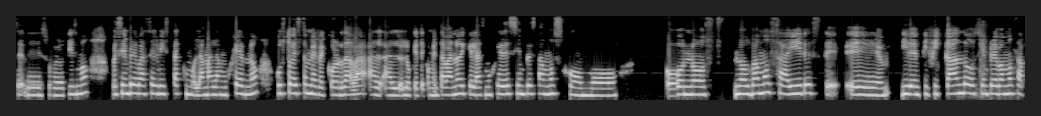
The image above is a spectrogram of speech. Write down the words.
de su erotismo, pues siempre va a ser vista como la mala mujer, ¿no? Justo esto me recordaba a, lo que te comentaba, ¿no? De que las mujeres siempre estamos como o nos nos vamos a ir este eh, identificando o siempre vamos a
